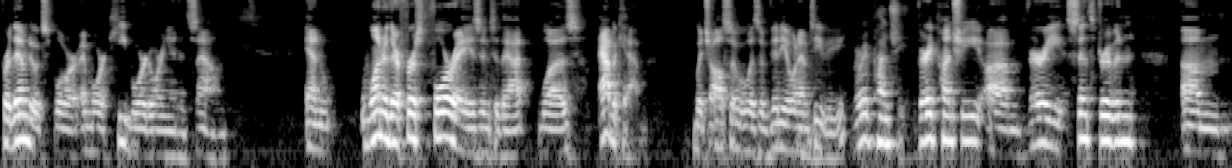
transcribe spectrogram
for them to explore a more keyboard oriented sound. And one of their first forays into that was Abacab, which also was a video on MTV. Very punchy. Very punchy, um, very synth driven. Um,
